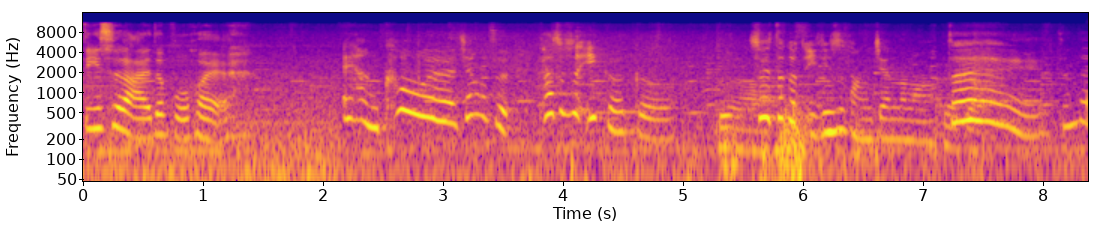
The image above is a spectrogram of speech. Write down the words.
第一次来都不会哎，很酷哎，这样子，它就是一格格，对啊，所以这个已经是房间了吗？对，真的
